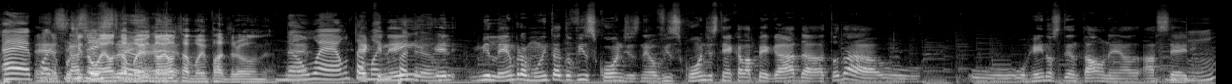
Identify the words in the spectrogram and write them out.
É, pode é, ser. Porque não é, um tamanho, não é um tamanho padrão, né? Não é, é um tamanho é que nem padrão. Ele me lembra muito a do Viscondes, né? O Viscondes tem aquela pegada, toda o, o, o Reino Ocidental, né? A, a série. Uhum.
